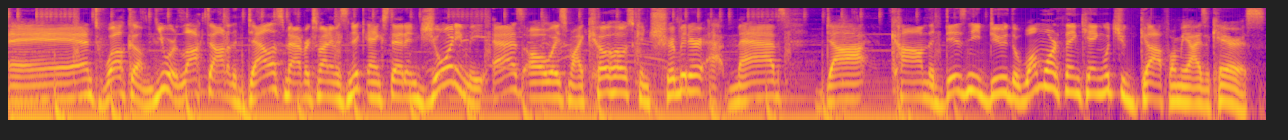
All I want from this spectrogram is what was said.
And welcome. You are locked on to the Dallas Mavericks. My name is Nick Angstadt, and joining me, as always, my co host, contributor at Mavs.com, the Disney dude, the One More Thing King. What you got for me, Isaac Harris?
